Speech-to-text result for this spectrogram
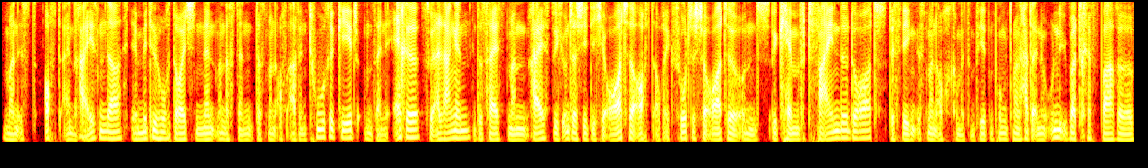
man ist oft ein Reisender. Im Mittelhochdeutschen nennt man das dann, dass man auf Aventure geht, um seine Ehre zu erlangen. Das heißt, man reist durch unterschiedliche Orte, oft auch exotische Orte und bekämpft Feinde dort. Deswegen ist man auch, kommen wir zum vierten Punkt, man hat eine unübertreffbare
